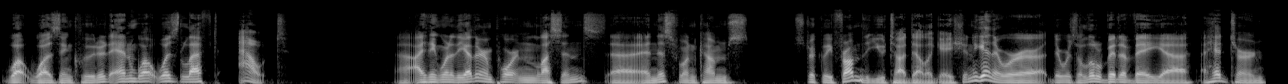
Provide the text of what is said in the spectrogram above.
what was included, and what was left out. Uh, I think one of the other important lessons, uh, and this one comes strictly from the Utah delegation. Again, there were there was a little bit of a, uh, a head turn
